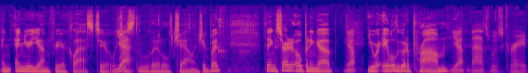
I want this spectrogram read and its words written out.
And and you're young for your class too, which Yeah. is a little challenging. But things started opening up. Yep. You were able to go to prom. Yep, that was great.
